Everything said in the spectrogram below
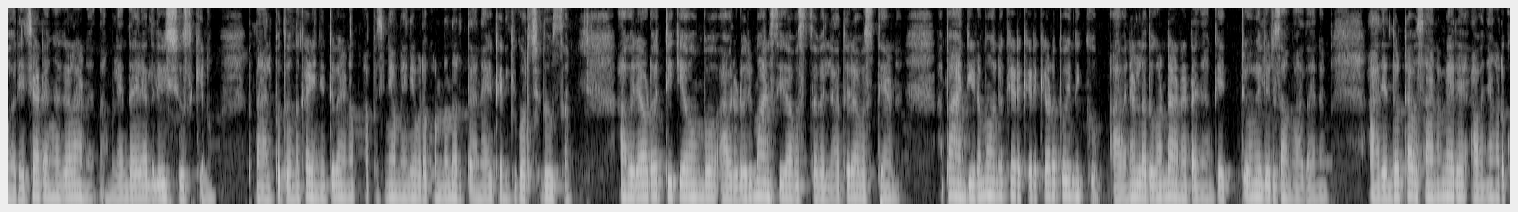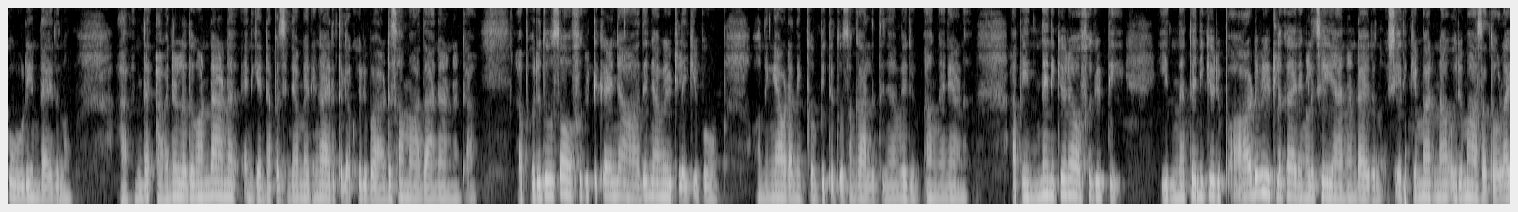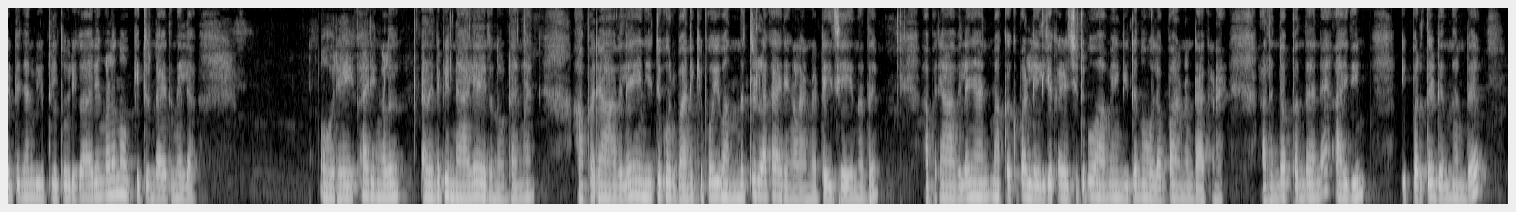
ഓരോ ചടങ്ങുകളാണ്. നമ്മൾ എന്തായാലും അതിൽ വിശ്വസിക്കണം. അപ്പം നാൽപ്പത്തൊന്ന് കഴിഞ്ഞിട്ട് വേണം അപ്പച്ചനും അമ്മേനെ ഇവിടെ കൊണ്ട് നിർത്താനായിട്ട് എനിക്ക് കുറച്ച് ദിവസം. അവരവിടെ ഒറ്റയ്ക്കാവുമ്പോൾ അവരുടെ ഒരു മാനസികാവസ്ഥ വല്ലാത്തൊരവസ്ഥയാണ്. അപ്പോൾ ആന്റിയുടെ മോനൊക്കെ ഇടയ്ക്കിടയ്ക്ക് അവിടെ പോയി നിൽക്കും. അവനുള്ളത് കൊണ്ടാണ് കേട്ടോ ഞങ്ങൾക്ക് ഏറ്റവും വലിയൊരു സമാധാനം. ആദ്യം തൊട്ട് അവസാനം വരെ അവൻ ഞങ്ങളുടെ കൂടെ ഉണ്ടായിരുന്നു. അവന്റെ അവനുള്ളത് കൊണ്ടാണ് എനിക്ക് എന്റെ അപ്പച്ചന്റെ അമ്മേന്റെയും കാര്യത്തിലൊക്കെ ഒരുപാട് സമാധാനമാണ് കേട്ടോ അപ്പോൾ ഒരു ദിവസം ഓഫ് കിട്ടിക്കഴിഞ്ഞാൽ ആദ്യം ഞാൻ വീട്ടിലേക്ക് പോകും. ഒന്നെങ്കിൽ അവിടെ നിൽക്കും പിറ്റേ ദിവസം കാലത്ത് ഞാൻ വരും. അങ്ങനെയാണ്. അപ്പോൾ ഇന്ന് എനിക്കൊരു ഓഫ് കിട്ടി. ഇന്നത്തെ എനിക്ക് ഒരുപാട് വീട്ടിൽ കാര്യങ്ങൾ ചെയ്യാനുണ്ടായിരുന്നു. ശരിക്കും പറഞ്ഞാൽ ഒരു മാസത്തോളമായിട്ട് ഞാൻ വീട്ടിലത്തെ ഒരു കാര്യങ്ങൾ നോക്കിയിട്ടുണ്ടായിരുന്നില്ല. ഓരോ കാര്യങ്ങൾ അതിന്റെ പിന്നാലെ ആയിരുന്നു കേട്ടോ ഞാൻ. അപ്പോൾ രാവിലെ എണീറ്റ് കുർബാനയ്ക്ക് പോയി വന്നിട്ടുള്ള കാര്യങ്ങളാണ് കേട്ടോ ഈ ചെയ്യുന്നത്. അപ്പോൾ രാവിലെ ഞാൻ മക്കൾക്ക് പള്ളിയിലേക്ക് കഴിച്ചിട്ട് പോകാൻ വേണ്ടിയിട്ട് നൂലപ്പമാണ് ഉണ്ടാക്കണേ. അതിന്റെ ഒപ്പം തന്നെ അരിയും ഇപ്പുറത്ത് ഇടുന്നുണ്ട്.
